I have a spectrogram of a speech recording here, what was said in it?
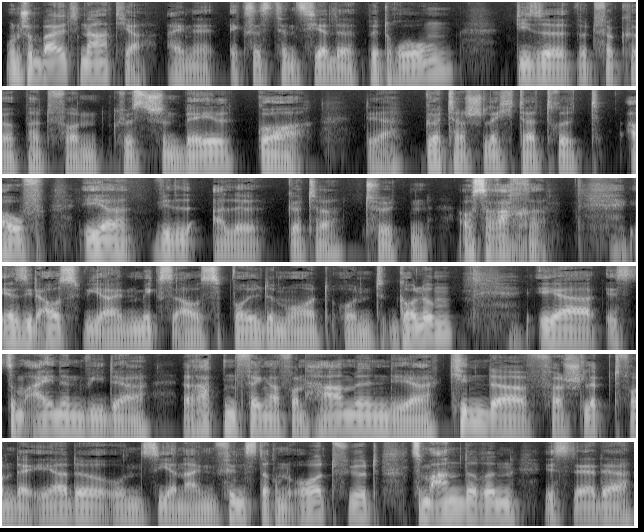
Und schon bald naht ja eine existenzielle Bedrohung. Diese wird verkörpert von Christian Bale, Gore, der Götterschlechter tritt auf. Er will alle Götter töten. Aus Rache. Er sieht aus wie ein Mix aus Voldemort und Gollum. Er ist zum einen wie der Rattenfänger von Hameln, der Kinder verschleppt von der Erde und sie an einen finsteren Ort führt. Zum anderen ist er der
